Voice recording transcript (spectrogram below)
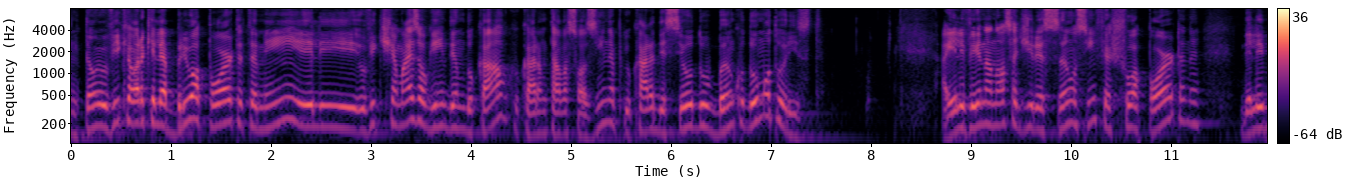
Então eu vi que a hora que ele abriu a porta também, ele. Eu vi que tinha mais alguém dentro do carro, que o cara não tava sozinho, né? Porque o cara desceu do banco do motorista. Aí ele veio na nossa direção, assim, fechou a porta, né? Ele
